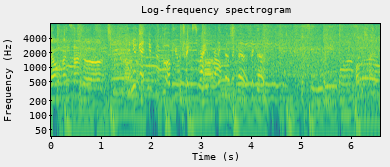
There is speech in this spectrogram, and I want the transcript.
Now answer the uh, Can you get him to do a few tricks right uh, from? Victor, Victor, Victor.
